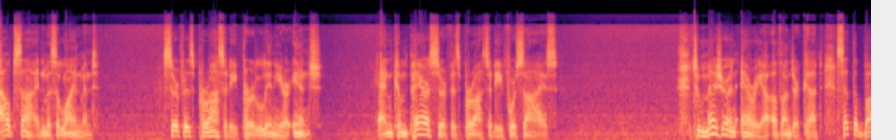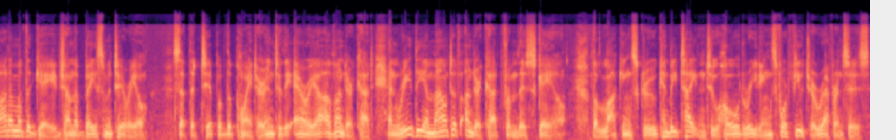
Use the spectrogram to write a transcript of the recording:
outside misalignment, surface porosity per linear inch, and compare surface porosity for size. To measure an area of undercut, set the bottom of the gauge on the base material. Set the tip of the pointer into the area of undercut and read the amount of undercut from this scale. The locking screw can be tightened to hold readings for future references.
